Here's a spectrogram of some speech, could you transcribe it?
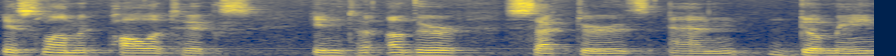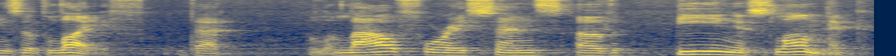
Islamic politics into other sectors and domains of life that will allow for a sense of being Islamic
